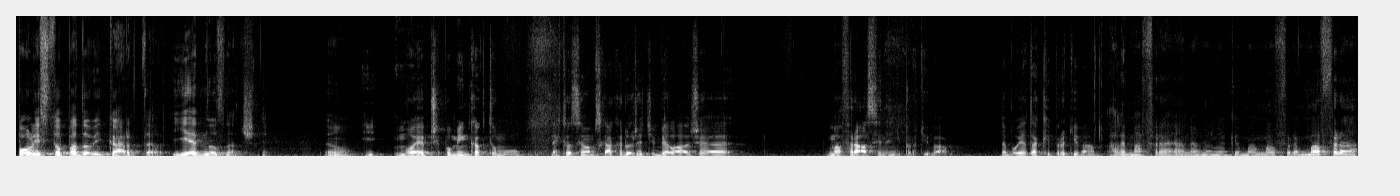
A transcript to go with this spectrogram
Polistopadový kartel, jednoznačně. Jo? Moje připomínka k tomu, nechtěl jsem vám skákat do řeči, byla, že Mafra asi není proti vám. Nebo je taky proti vám? Ale Mafra, já nevím, jaké má Mafra. Mafra,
